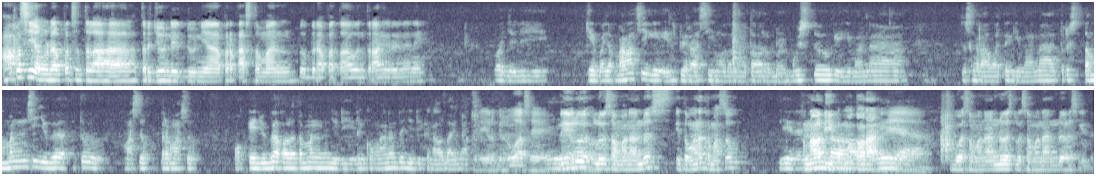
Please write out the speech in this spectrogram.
Apa sih yang lu dapat setelah terjun di dunia percustoman beberapa tahun terakhir ini nih? wah jadi kayak banyak banget sih kayak inspirasi motor-motor bagus tuh kayak gimana terus ngerawatnya gimana terus temen sih juga tuh masuk termasuk oke juga kalau temen jadi lingkungan tuh jadi kenal banyak Jadi lebih luas ya. ini lu lu sama Nandos hitungannya termasuk Iya, kenal di motor. permotoran. iya gua sama Nandos lu sama Nandos gitu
